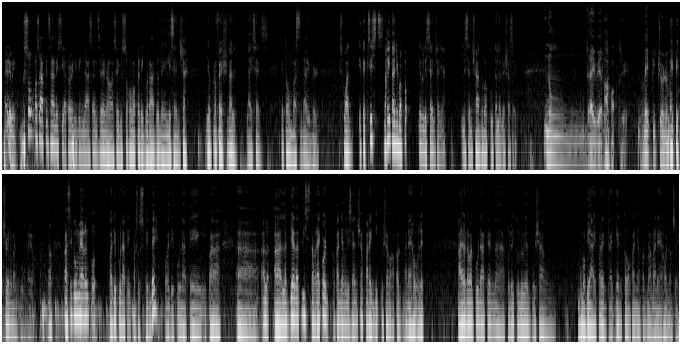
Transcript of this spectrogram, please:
Anyway, gusto kong kasapin sana si Attorney Dinglasan, sir, no? kasi gusto ko mapanigurado na yung lisensya, yung professional license nitong bus driver. Is one, it exists. Nakita niyo ba po yung lisensya niya? Lisensyado ba po talaga siya, sir? Nung driver. Opo, sir. May picture naman May po. picture naman po kayo. No? Kasi kung meron po, pwede po natin ipasuspende, pwede po natin ipa, ala- ah, lagyan at least ng record ang kanyang lisensya para hindi po siya makapagmaneho ulit. Ayaw naman po natin na tuloy-tuluyan po siyang bumabiyahe pa rin kahit ganito ang kanyang pagmamaneho, no, sir?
